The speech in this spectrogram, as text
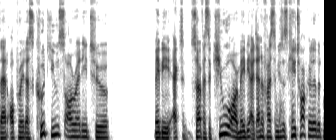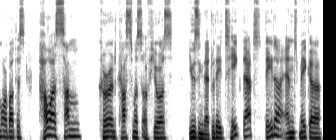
that operators could use already to maybe act, serve as a cue or maybe identify some users. Can you talk a little bit more about this? How are some current customers of yours using that? Do they take that data and make a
